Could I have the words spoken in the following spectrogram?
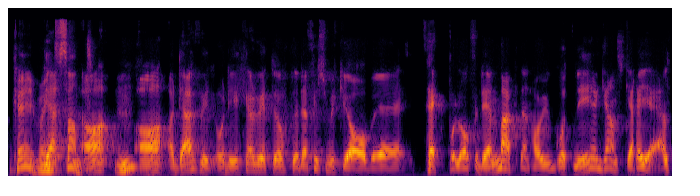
Okej, okay, vad intressant. Ja, mm. ja och, där, och det kan du veta också, där finns mycket av eh, techbolag, för den marknaden har ju gått ner ganska rejält.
